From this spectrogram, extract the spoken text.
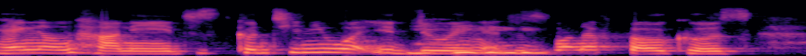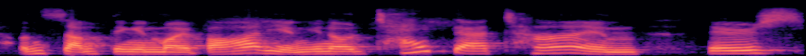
hang on, honey, just continue what you're doing. I just want to focus on something in my body. And, you know, take that time. There's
